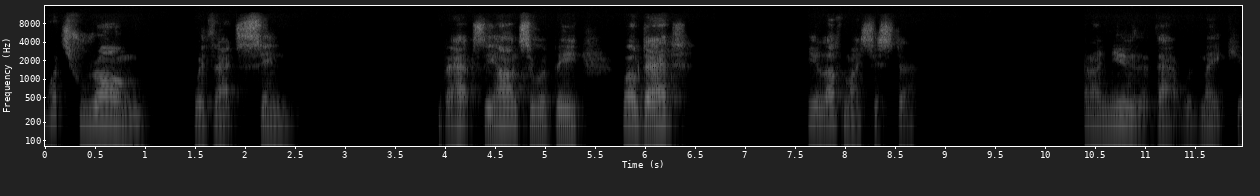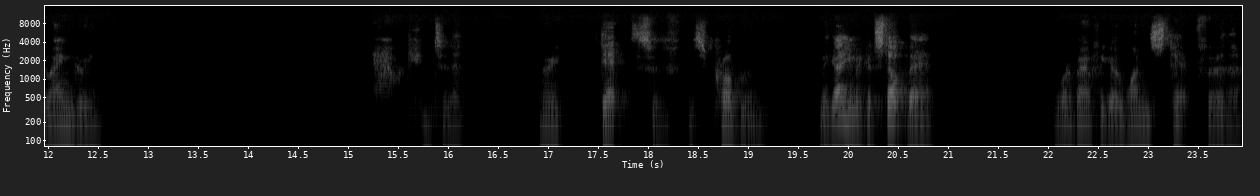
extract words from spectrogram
What's wrong with that sin? Perhaps the answer would be, well, Dad, you love my sister. And I knew that that would make you angry. Now we're getting to the very depths of this problem. And again, we could stop there. What about if we go one step further?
